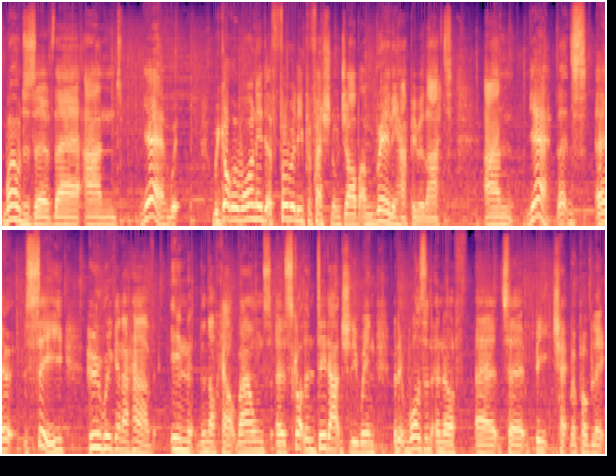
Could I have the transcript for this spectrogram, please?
Well deserved there. And yeah, we, we got what we wanted a thoroughly professional job. I'm really happy with that. And yeah, let's uh, see who we're going to have in the knockout rounds. Uh, Scotland did actually win, but it wasn't enough uh, to beat Czech Republic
